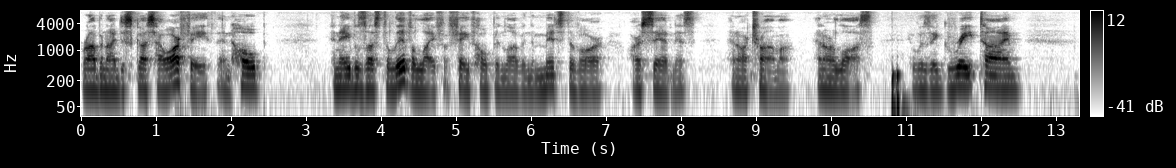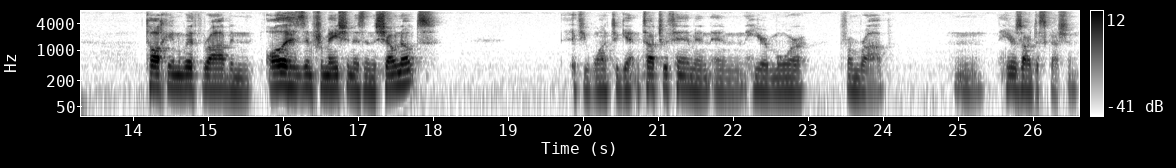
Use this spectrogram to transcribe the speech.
Rob and I discuss how our faith and hope enables us to live a life of faith, hope, and love in the midst of our, our sadness and our trauma and our loss. It was a great time talking with Rob, and all of his information is in the show notes. If you want to get in touch with him and, and hear more from Rob. And here's our discussion.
